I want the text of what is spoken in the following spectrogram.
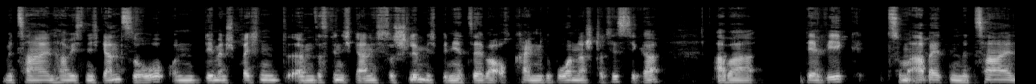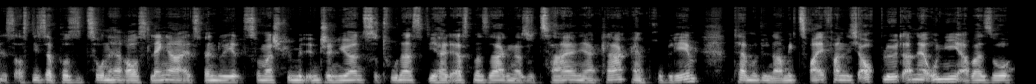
Mit Zahlen habe ich es nicht ganz so. Und dementsprechend, ähm, das finde ich gar nicht so schlimm. Ich bin jetzt selber auch kein geborener Statistiker. Aber der Weg zum Arbeiten mit Zahlen ist aus dieser Position heraus länger, als wenn du jetzt zum Beispiel mit Ingenieuren zu tun hast, die halt erstmal sagen, also Zahlen, ja klar, kein Problem. Thermodynamik 2 fand ich auch blöd an der Uni, aber so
